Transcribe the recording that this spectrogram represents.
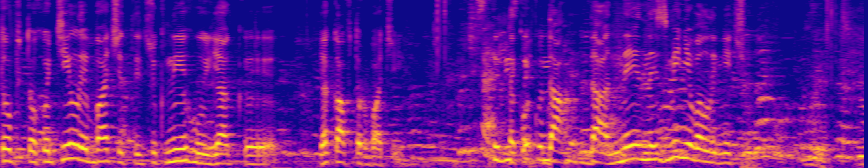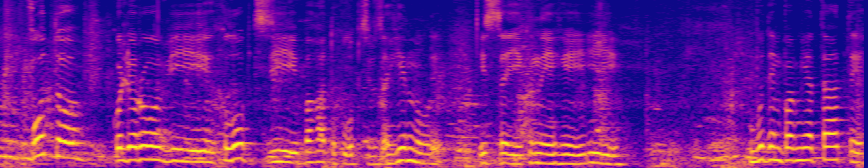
Тобто хотіли бачити цю книгу, як, е, як автор бачить. Стилістику да, да, не, не змінювали нічого. Фото кольорові, хлопці, багато хлопців загинули із цієї книги. І будемо пам'ятати.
